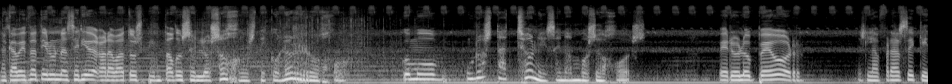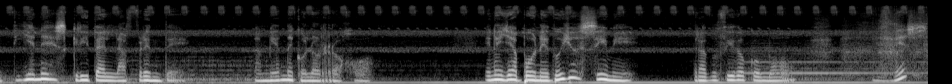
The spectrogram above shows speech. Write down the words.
La cabeza tiene una serie de garabatos pintados en los ojos de color rojo, como unos tachones en ambos ojos. Pero lo peor es la frase que tiene escrita en la frente, también de color rojo. En ella pone Do you see me? traducido como ¿Me ves?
